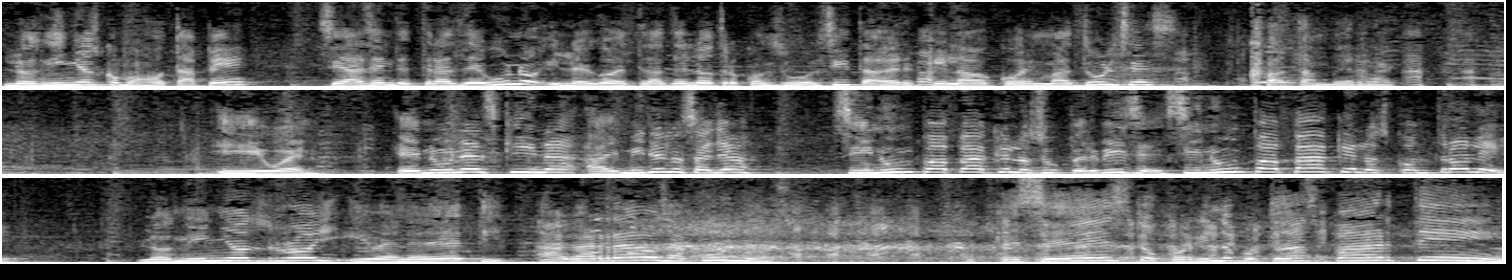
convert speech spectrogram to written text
Los niños como JP se hacen detrás de uno y luego detrás del otro con su bolsita a ver qué lado cogen más dulces. Cosa tan berraca. Y bueno, en una esquina, ay, mírenlos allá, sin un papá que los supervise, sin un papá que los controle. Los niños Roy y Benedetti, agarrados a puños. ¿Qué es esto? Corriendo por todas partes.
